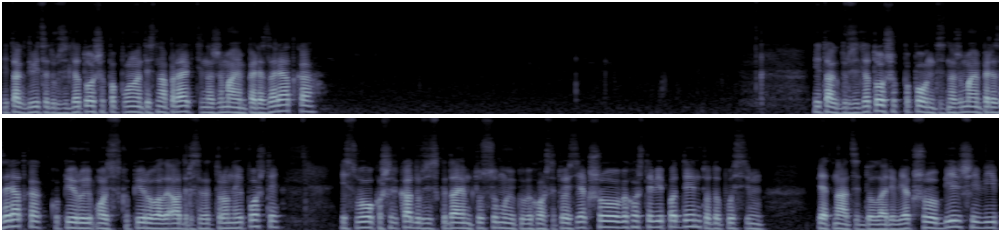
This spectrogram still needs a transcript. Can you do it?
І так, дивіться, друзі, для того, щоб поповнитись на проєкті, нажимаємо перезарядка. І так, друзі, для того, щоб поповнитись, нажимаємо перезарядка, копіруємо, ось скопірували адрес електронної пошти. І свого кошелька, друзі, скидаємо ту суму, яку ви хочете. Тобто, якщо ви хочете VIP 1, то, допустимо, 15 доларів. Якщо більший VIP,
